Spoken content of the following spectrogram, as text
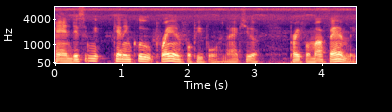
And this can include praying for people. And I actually pray for my family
